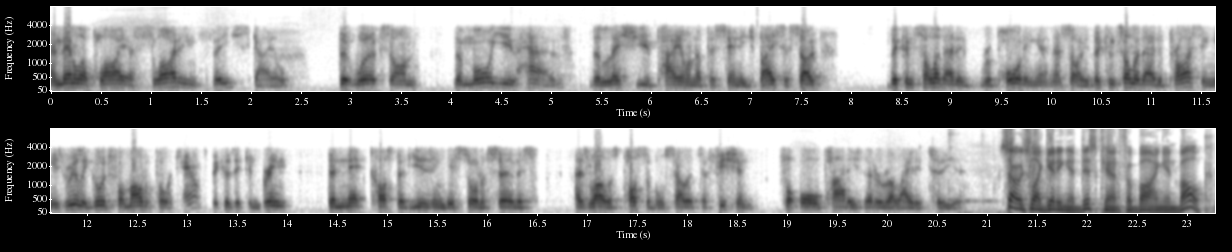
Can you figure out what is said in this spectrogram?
and then they'll apply a sliding fee scale that works on the more you have, the less you pay on a percentage basis. So the consolidated reporting, uh, sorry, the consolidated pricing is really good for multiple accounts because it can bring the net cost of using this sort of service as low as possible so it's efficient for all parties that are related to you. So it's like getting a discount for buying in bulk.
